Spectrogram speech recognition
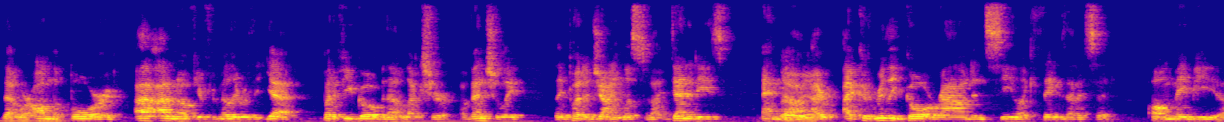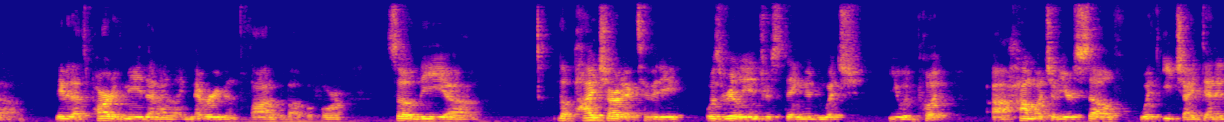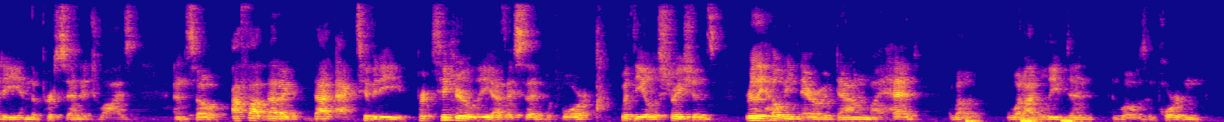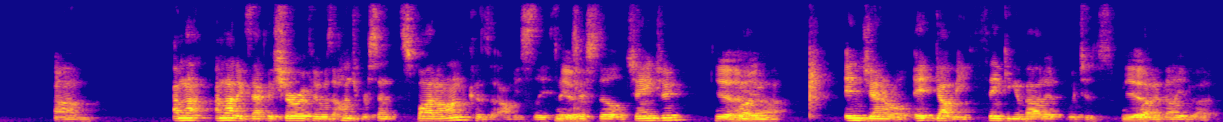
that were on the board. I, I don't know if you're familiar with it yet, but if you go over that lecture, eventually they put a giant list of identities, and Oh, uh, yeah. I, I could really go around and see like things that I said, oh maybe uh, maybe that's part of me that I like never even thought of about before. So the uh, the pie chart activity was really interesting, in which you would put uh, how much of yourself with each identity and the percentage wise. And so I thought that I, that activity, particularly as I said before, with the illustrations, really helped me narrow it down in my head about what I believed in and what was important. Um, I'm not I'm not exactly sure if it was 100% spot on because obviously things Yeah. are still changing. Yeah, I but mean, uh, in general, it got me thinking about it, which is Yeah. what I valued about it.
